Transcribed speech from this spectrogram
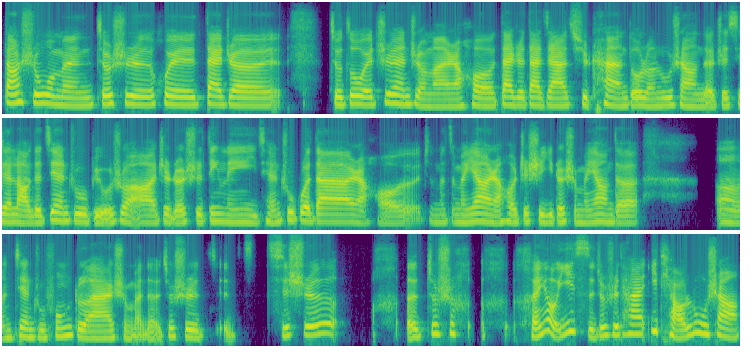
当时我们就是会带着。就作为志愿者嘛，然后带着大家去看多伦路上的这些老的建筑，比如说啊，这个是丁玲以前住过的，然后怎么怎么样，然后这是一个什么样的嗯建筑风格啊什么的，就是其实呃就是很很很有意思，就是它一条路上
